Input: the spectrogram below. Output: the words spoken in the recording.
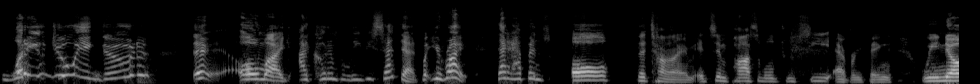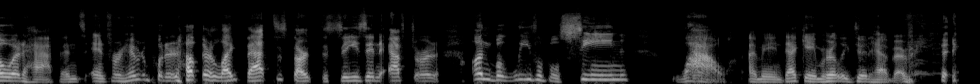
What are you doing, dude? There, oh my! I couldn't believe he said that. But you're right. That happens all the time. It's impossible to see everything. We know it happens. And for him to put it out there like that to start the season after an unbelievable scene, wow. I mean, that game really did have everything.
